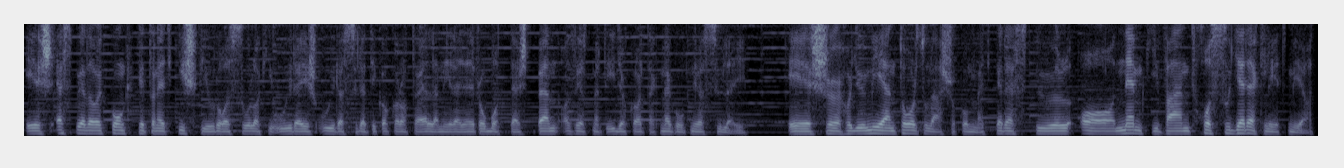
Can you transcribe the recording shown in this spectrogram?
és ez például konkrétan egy kisfiúról szól, aki újra és újra születik akarata ellenére egy robottestben, azért, mert így akarták megóvni a szülei és hogy ő milyen torzulásokon megy keresztül a nem kívánt hosszú gyereklét miatt.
